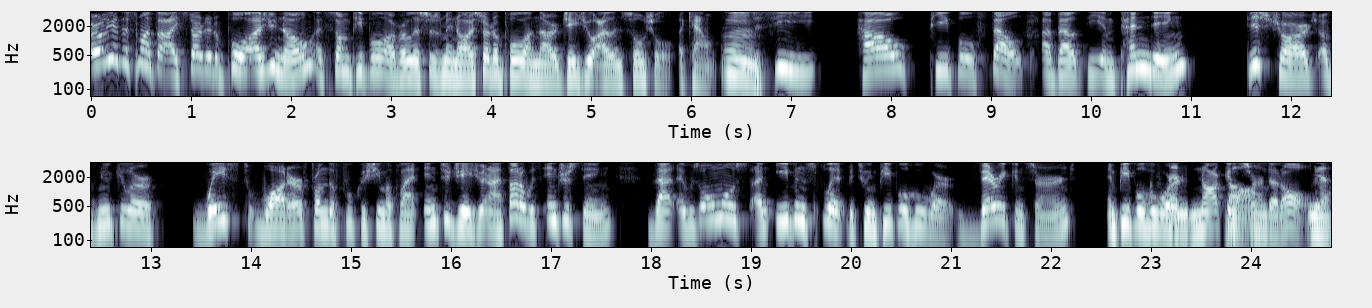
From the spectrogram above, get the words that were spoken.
earlier this month, I started a poll. As you know, as some people of our listeners may know, I started a poll on our Jeju Island social account Mm. to see how people felt about the impending discharge of nuclear wastewater from the Fukushima plant into Jeju. And I thought it was interesting that it was almost an even split between people who were very concerned and people who were And not concerned at all. Yeah,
